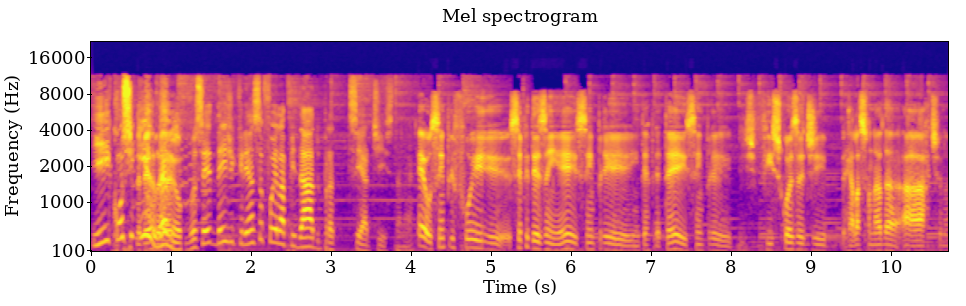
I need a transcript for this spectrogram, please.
E conseguiu, É né, meu? Você desde criança foi lapidado pra ser artista, né? É, eu sempre fui, sempre desenhei, sempre interpretei, sempre fiz coisa de relacionada à arte, né?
